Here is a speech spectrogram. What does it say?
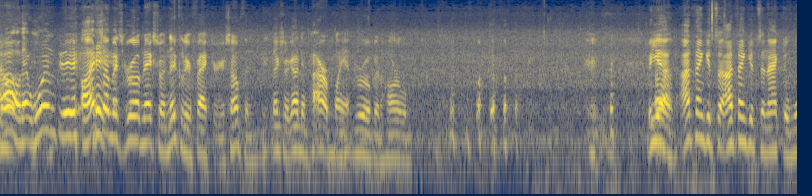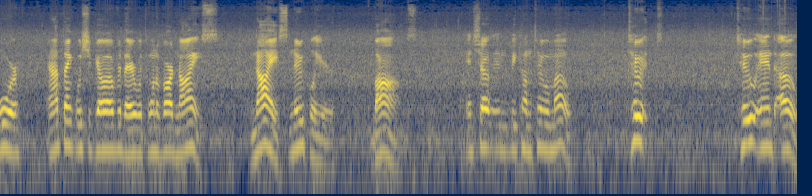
Oh, that one. Oh, that's something that's grew up next to a nuclear factory or something. Next to a goddamn power plant. Grew up in Harlem. But yeah, Uh, I think it's a, I think it's an act of war, and I think we should go over there with one of our nice, nice nuclear bombs, and show and become two and O, two, two and O.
